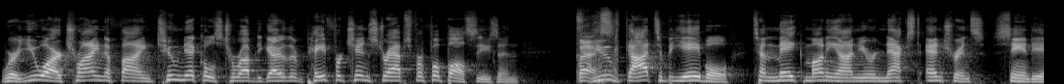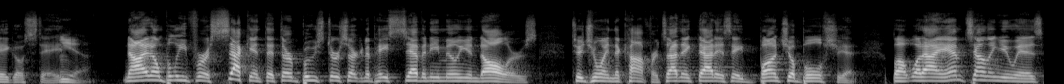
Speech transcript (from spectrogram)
where you are trying to find two nickels to rub together, paid for chin straps for football season. You've got to be able to make money on your next entrance, San Diego State. Yeah. Now, I don't believe for a second that their boosters are going to pay $70 million to join the conference. I think that is a bunch of bullshit. But what I am telling you is,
